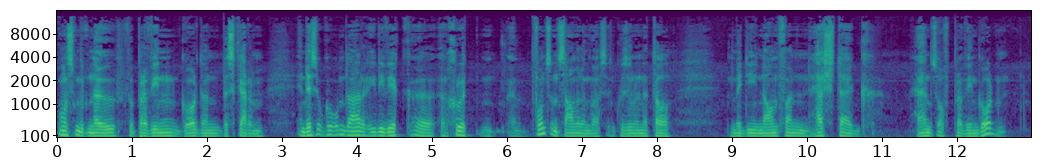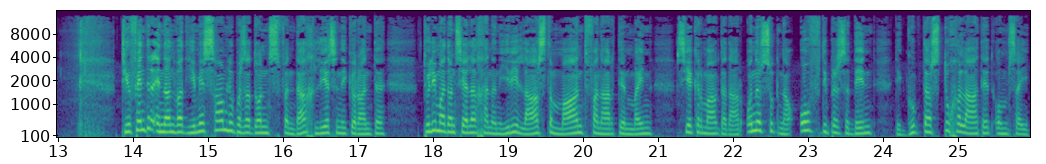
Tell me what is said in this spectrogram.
Ons moet nou vir Pravin Gordhan beskerm en dis ook hoekom daar hierdie week 'n uh, groot uh, fondsinsameling was in KwaZulu-Natal met die naam van #handsofpravin.gordon. Die venter en dan wat hiermee saamloop is dat ons vandag lees in die koerante Tuli Madonsela gaan in hierdie laaste maand van haar termyn seker maak dat haar ondersoek na of die president die Guptas toegelaat het om sy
